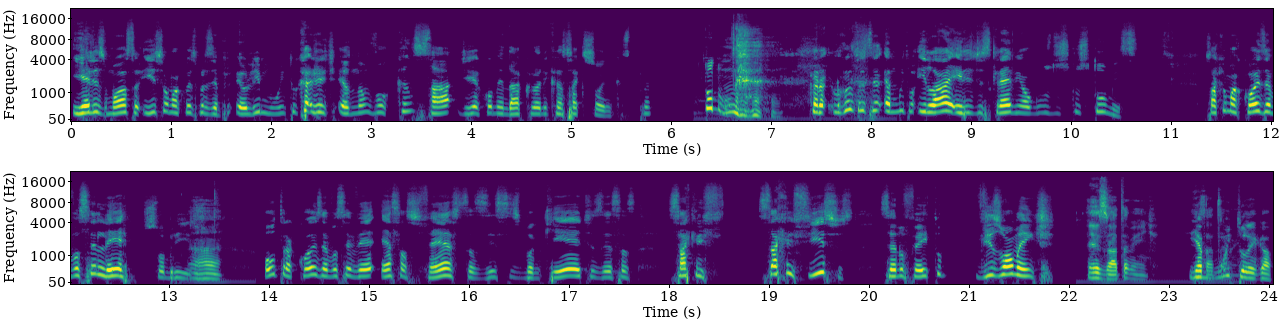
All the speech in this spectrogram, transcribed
e eles mostram, isso é uma coisa, por exemplo, eu li muito, cara, gente, eu não vou cansar de recomendar crônicas saxônicas pra todo mundo. cara, é muito E lá eles descrevem alguns dos costumes. Só que uma coisa é você ler sobre isso. Uhum. Outra coisa é você ver essas festas, esses banquetes, esses sacrifícios sendo feitos visualmente. Exatamente. E Exatamente. é muito legal.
